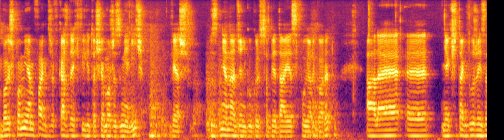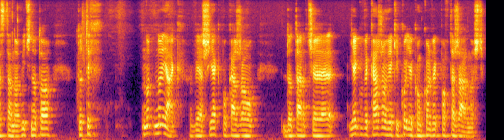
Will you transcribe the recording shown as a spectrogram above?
bo już pomijam fakt, że w każdej chwili to się może zmienić. Wiesz, z dnia na dzień Google sobie daje swój algorytm, ale e, jak się tak dłużej zastanowić, no to do tych. No, no jak, wiesz, jak pokażą dotarcie, jak wykażą jakieko, jakąkolwiek powtarzalność,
